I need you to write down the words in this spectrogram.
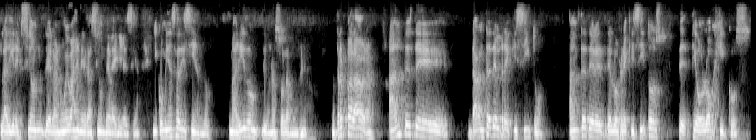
la dirección de la nueva generación de la iglesia. Y comienza diciendo, marido de una sola mujer. En otras palabras, antes, de, antes del requisito, antes de los requisitos teológicos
